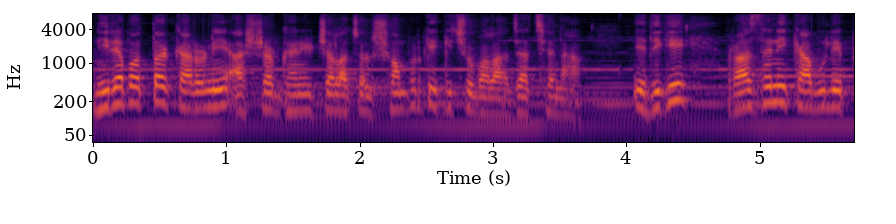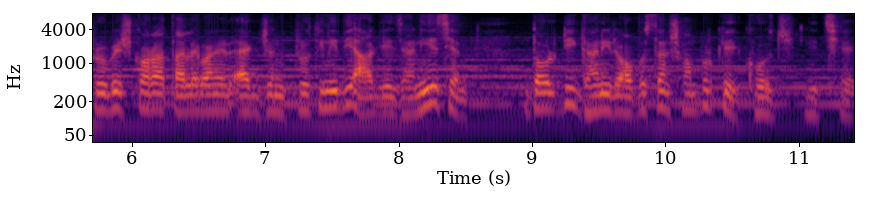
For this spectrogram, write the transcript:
নিরাপত্তার কারণে আশরাফ ঘানির চলাচল সম্পর্কে কিছু বলা যাচ্ছে না। এদিকে রাজধানী কাবুলে প্রবেশ করা তালেবানের একজন প্রতিনিধি আগে জানিয়েছেন দলটি ঘানির অবস্থান সম্পর্কে খোঁজ নিচ্ছে।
